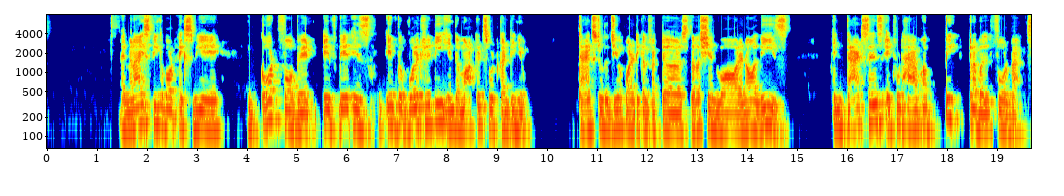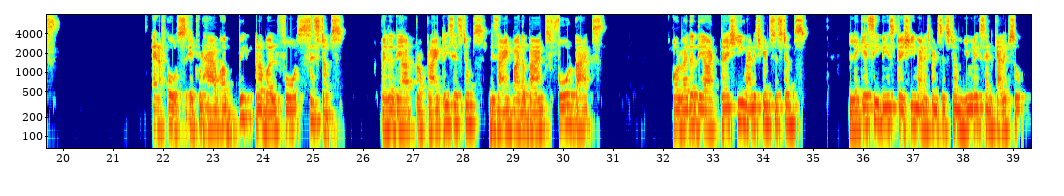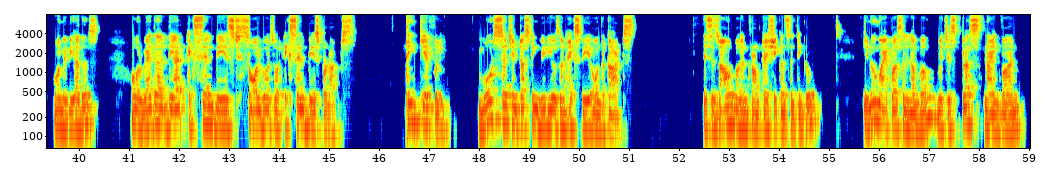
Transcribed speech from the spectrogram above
And when I speak about XVA, God forbid if there is if the volatility in the markets would continue thanks to the geopolitical factors the russian war and all these in that sense it would have a big trouble for banks and of course it would have a big trouble for systems whether they are proprietary systems designed by the banks for banks or whether they are treasury management systems, legacy based treasury management system, Murex and Calypso, or maybe others, or whether they are Excel based solvers or Excel based products. Think carefully. More such interesting videos on XVA on the cards. This is Rahul Magan from Treasury Consulting Group. You know my personal number, which is plus nine one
